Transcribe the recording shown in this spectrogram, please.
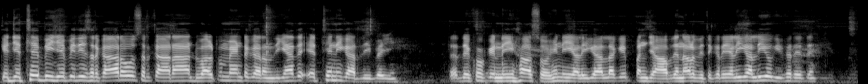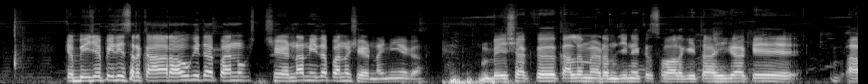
ਕਿ ਜਿੱਥੇ ਬੀਜੇਪੀ ਦੀ ਸਰਕਾਰ ਉਹ ਸਰਕਾਰਾਂ ਡਿਵੈਲਪਮੈਂਟ ਕਰਨ ਦੀਆਂ ਤੇ ਇੱਥੇ ਨਹੀਂ ਕਰਦੀ ਪਈ। ਤੇ ਦੇਖੋ ਕਿੰਨੀ ਹਾਸੋਹੀਣੀ ਵਾਲੀ ਗੱਲ ਆ ਕਿ ਪੰਜਾਬ ਦੇ ਨਾਲ ਵਿਤਕਰੇ ਵਾਲੀ ਗੱਲ ਹੀ ਹੋ ਗਈ ਫਿਰ ਇਹ ਤੇ। ਕਿ ਬੀਜੇਪੀ ਦੀ ਸਰਕਾਰ ਆਊਗੀ ਤਾਂ ਆਪਾਂ ਨੂੰ ਛੇੜਨਾ ਨਹੀਂ ਤਾਂ ਆਪਾਂ ਨੂੰ ਛੇੜਨਾ ਹੀ ਨਹੀਂ ਹੈਗਾ। ਬੇਸ਼ੱਕ ਕੱਲ ਮੈਡਮ ਜੀ ਨੇ ਇੱਕ ਸਵਾਲ ਕੀਤਾ ਸੀਗਾ ਕਿ ਆ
